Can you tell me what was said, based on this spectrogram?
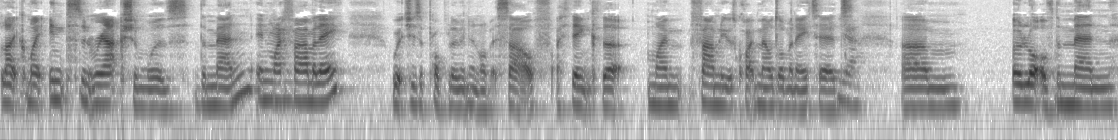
like my instant reaction was the men in my Mhm. family, which is a problem in and of itself. I think that my family was quite male dominated. Yeah. Um, a lot of the men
